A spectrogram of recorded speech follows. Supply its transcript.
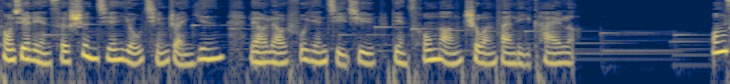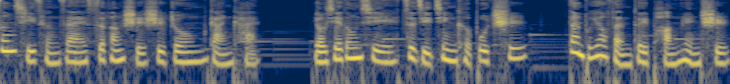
同学脸色瞬间由晴转阴，寥寥敷衍几句，便匆忙吃完饭离开了。汪曾祺曾在《四方时事》中感慨：“有些东西自己尽可不吃，但不要反对旁人吃；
